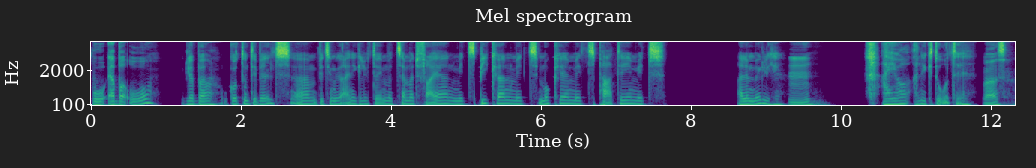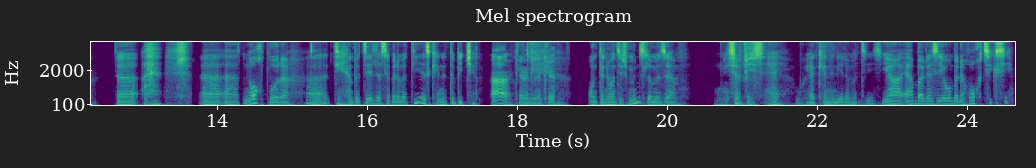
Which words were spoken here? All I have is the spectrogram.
wo aber auch, ich glaube, Gott und die Welt, ähm, beziehungsweise einige Leute immer zusammen feiern, mit Speakern, mit Mucke, mit Party, mit allem Möglichen. Mhm. Ah ja, Anekdote. Was? Der äh, äh, Nachbar, äh, die haben erzählt, dass sie bei der Matthias kennen, der Bitche. Ah, kennen Sie, okay. Und dann haben sie schmunzeln müssen. Und ich so, wie, hä? Woher kennen ihr den Matthias? Ja, er war das ja auch bei der Hochzeit. Gewesen.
